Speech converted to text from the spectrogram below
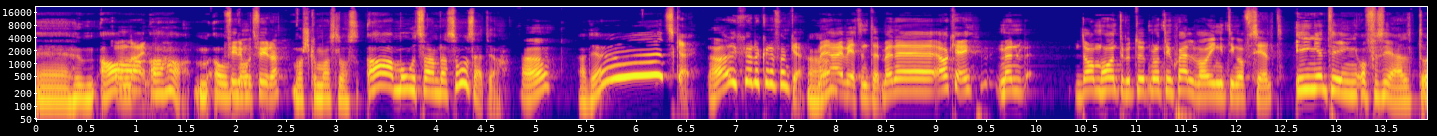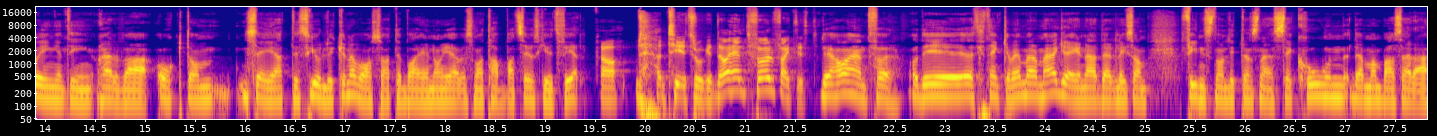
Eh, hur, ja, Online. aha. Och, Fyra mot fyra. var ska man slåss? Ja, ah, mot varandra så sätt ja. Ja. Ja, det är skoj. Ja, det skulle kunna funka. Men jag vet inte. Men eh, okej. Men de har inte gått ut med någonting själva och ingenting officiellt. Ingenting officiellt och ingenting själva. Och de säger att det skulle kunna vara så att det bara är någon jävel som har tabbat sig och skrivit fel. Ja, det är tråkigt. Det har hänt förr faktiskt. Det har hänt förr. Och det är, jag kan tänka mig med de här grejerna där det liksom finns någon liten sån här sektion där man bara så här,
